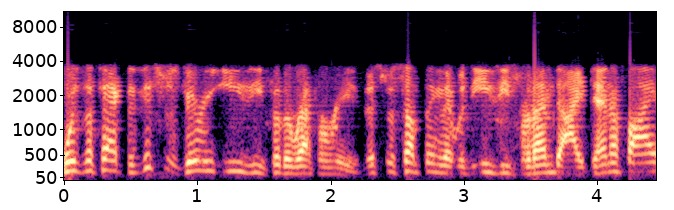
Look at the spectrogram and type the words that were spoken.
was the fact that this was very easy for the referees. This was something that was easy for them to identify.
